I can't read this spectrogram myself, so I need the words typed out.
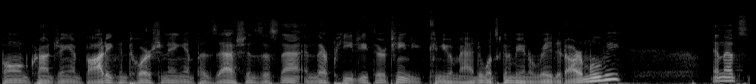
bone crunching and body contortioning and possessions, this and that, and they're PG 13. Can you imagine what's going to be in a rated R movie? And that's.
